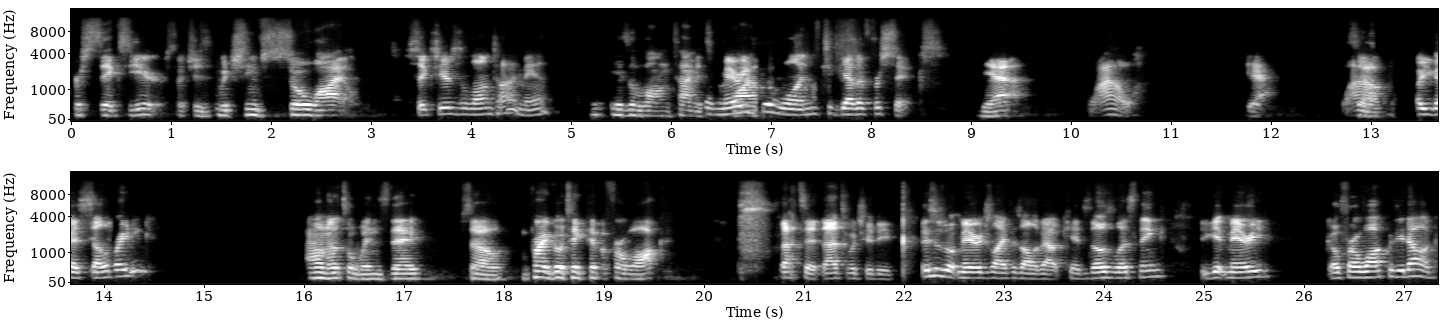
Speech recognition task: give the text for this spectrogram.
for six years, which is which seems so wild. Six years is a long time, man. It is a long time. It's married wild. for one, together for six. Yeah, Wow, yeah. wow. So Are you guys celebrating? I don't know. It's a Wednesday, so we'll probably go take Pippa for a walk. That's it. That's what you need. This is what marriage life is all about, kids. Those listening, you get married, go for a walk with your dog.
